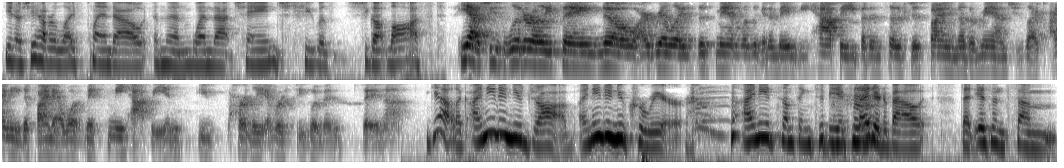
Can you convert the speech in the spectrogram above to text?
you know, she had her life planned out and then when that changed, she was she got lost. Yeah, she's literally saying, "No, I realized this man wasn't going to make me happy, but instead of just finding another man, she's like, I need to find out what makes me happy." And you hardly ever see women saying that. Yeah, like I need a new job. I need a new career. I need something to be Mm-hmm. excited about that isn't some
